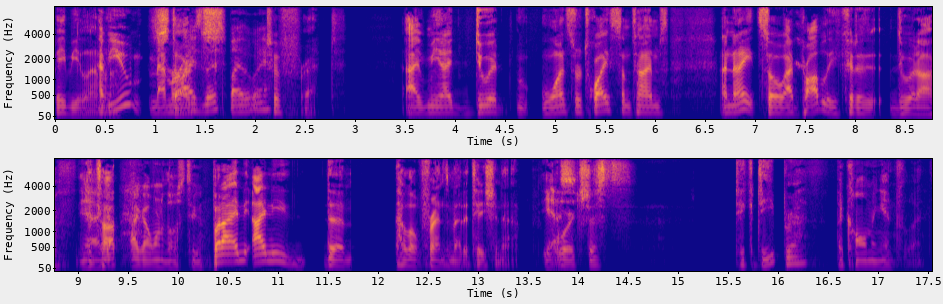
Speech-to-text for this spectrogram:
Baby Llama. Have you memorized this, by the way? To fret. I mean, I do it once or twice, sometimes a night. So I probably could do it off Yeah, the I top. got, I got one of those too. But I I need the Hello Friends meditation app. Yes. Where it's just take a deep breath, The calming influence.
